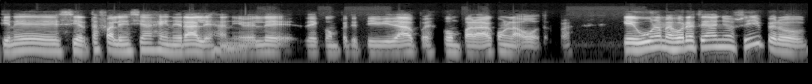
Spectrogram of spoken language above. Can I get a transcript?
tiene ciertas falencias generales a nivel de, competitividad, pues comparada con la otra. Pues. Que una mejor este año, sí, pero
